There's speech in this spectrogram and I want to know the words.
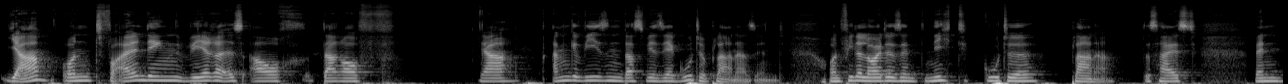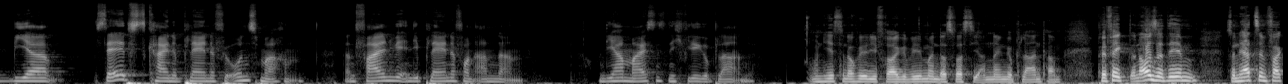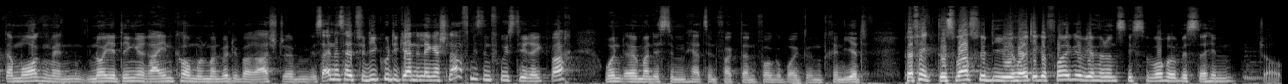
Ja, und vor allen Dingen wäre es auch darauf, ja, angewiesen, dass wir sehr gute Planer sind. Und viele Leute sind nicht gute Planer. Das heißt, wenn wir selbst keine Pläne für uns machen, dann fallen wir in die Pläne von anderen. Und die haben meistens nicht viel geplant. Und hier ist dann auch wieder die Frage, will man das, was die anderen geplant haben? Perfekt. Und außerdem, so ein Herzinfarkt am Morgen, wenn neue Dinge reinkommen und man wird überrascht, ähm, ist einerseits für die gut, die gerne länger schlafen, die sind frühst direkt wach und äh, man ist dem Herzinfarkt dann vorgebeugt und trainiert. Perfekt, das war's für die heutige Folge. Wir hören uns nächste Woche. Bis dahin. Ciao.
